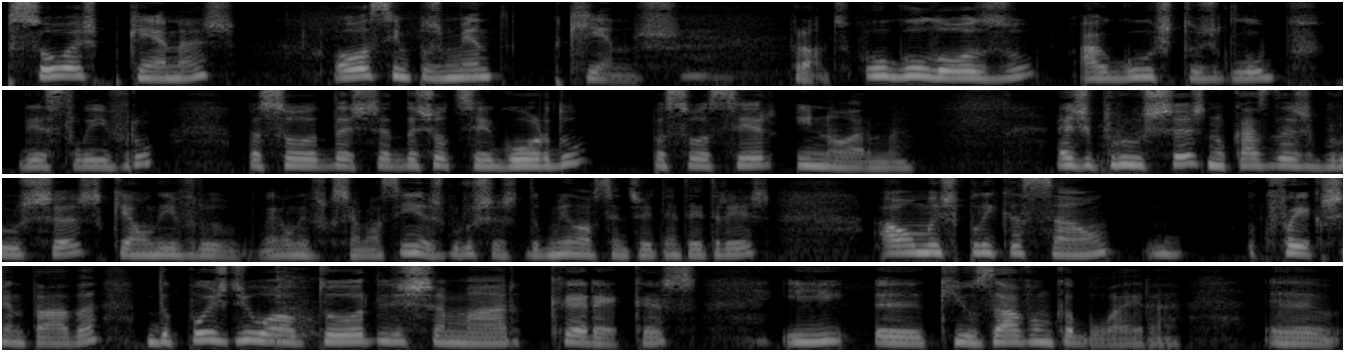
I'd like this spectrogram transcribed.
pessoas pequenas ou simplesmente pequenos. Pronto, o guloso, Augustus Gloop, desse livro, passou, deixou de ser gordo, passou a ser enorme. As Bruxas, no caso das Bruxas, que é um livro, é um livro que se chama assim, As Bruxas de 1983, há uma explicação que foi acrescentada depois de o autor lhe chamar carecas e uh, que usavam cabeleira. Uh,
